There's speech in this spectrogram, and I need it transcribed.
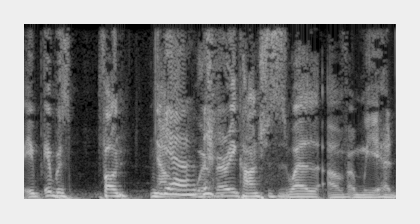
it, it was fun. Now Yeah. we're very conscious as well of, and we had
